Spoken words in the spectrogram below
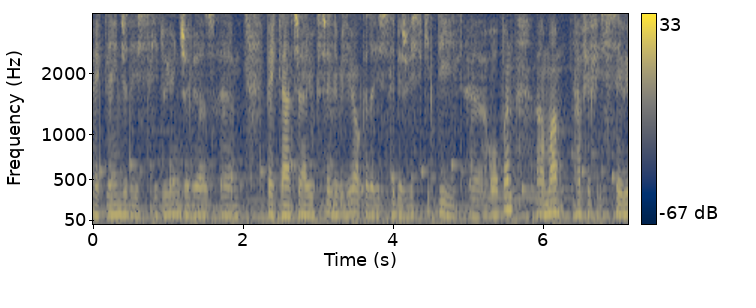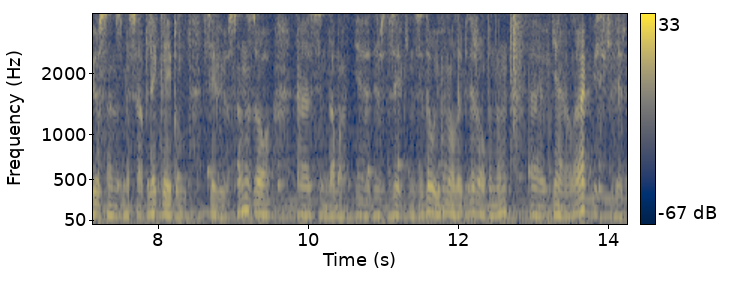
bekleyince de isliyi duyunca biraz e, beklentiler yükselebiliyor. O kadar isli bir viski değil e, Oban ama hafif is seviyorsanız mesela Black Label seviyorsanız o e, sizin damak e, zevkinize de uygun olabilir. Oban'ın e, genel olarak viskileri.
